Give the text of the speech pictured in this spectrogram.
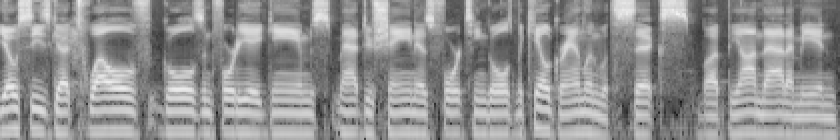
Josi's got 12 goals in 48 games. Matt Duchene has 14 goals. Mikael Granlund with six. But beyond that, I mean,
